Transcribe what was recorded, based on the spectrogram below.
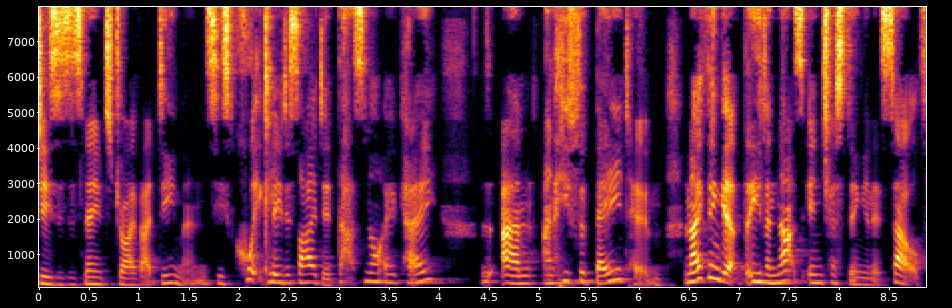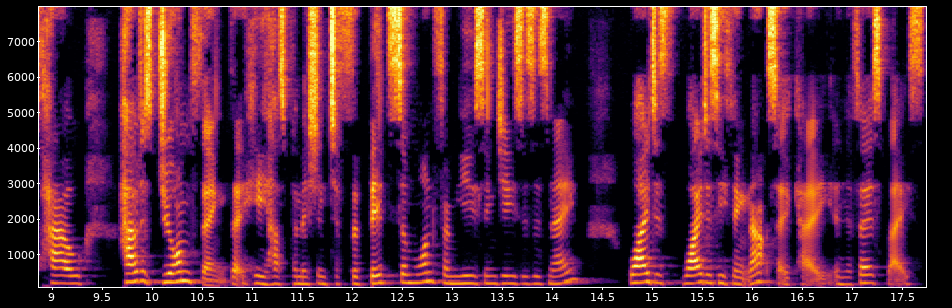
Jesus' name to drive out demons. He's quickly decided that's not okay. And, and he forbade him. And I think that even that's interesting in itself. How, how does John think that he has permission to forbid someone from using Jesus' name? Why does, why does he think that's okay in the first place?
